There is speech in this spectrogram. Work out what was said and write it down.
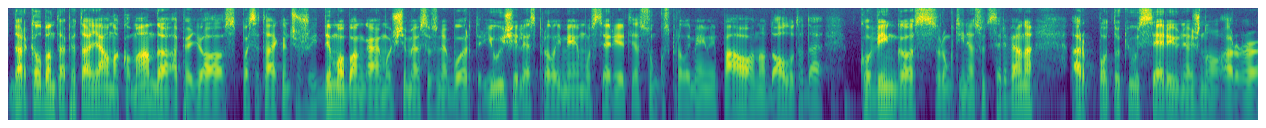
Dar kalbant apie tą jauną komandą, apie jos pasitaikančių žaidimo bangavimo, šiame sezone buvo ir trijų išėlės pralaimėjimų serija, tie sunkus pralaimėjimai PAO, Nodolų, tada kovingos rungtynės su Cervena. Ar po tokių serijų, nežinau, ar e,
